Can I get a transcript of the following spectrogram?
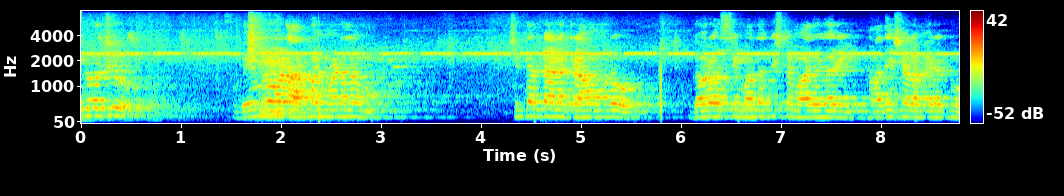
ఈరోజు వేములవాడ అర్బన్ మండలం చింతల్టాన గ్రామంలో గౌరవ శ్రీ మందకృష్ణ మాధవ్ గారి ఆదేశాల మేరకు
